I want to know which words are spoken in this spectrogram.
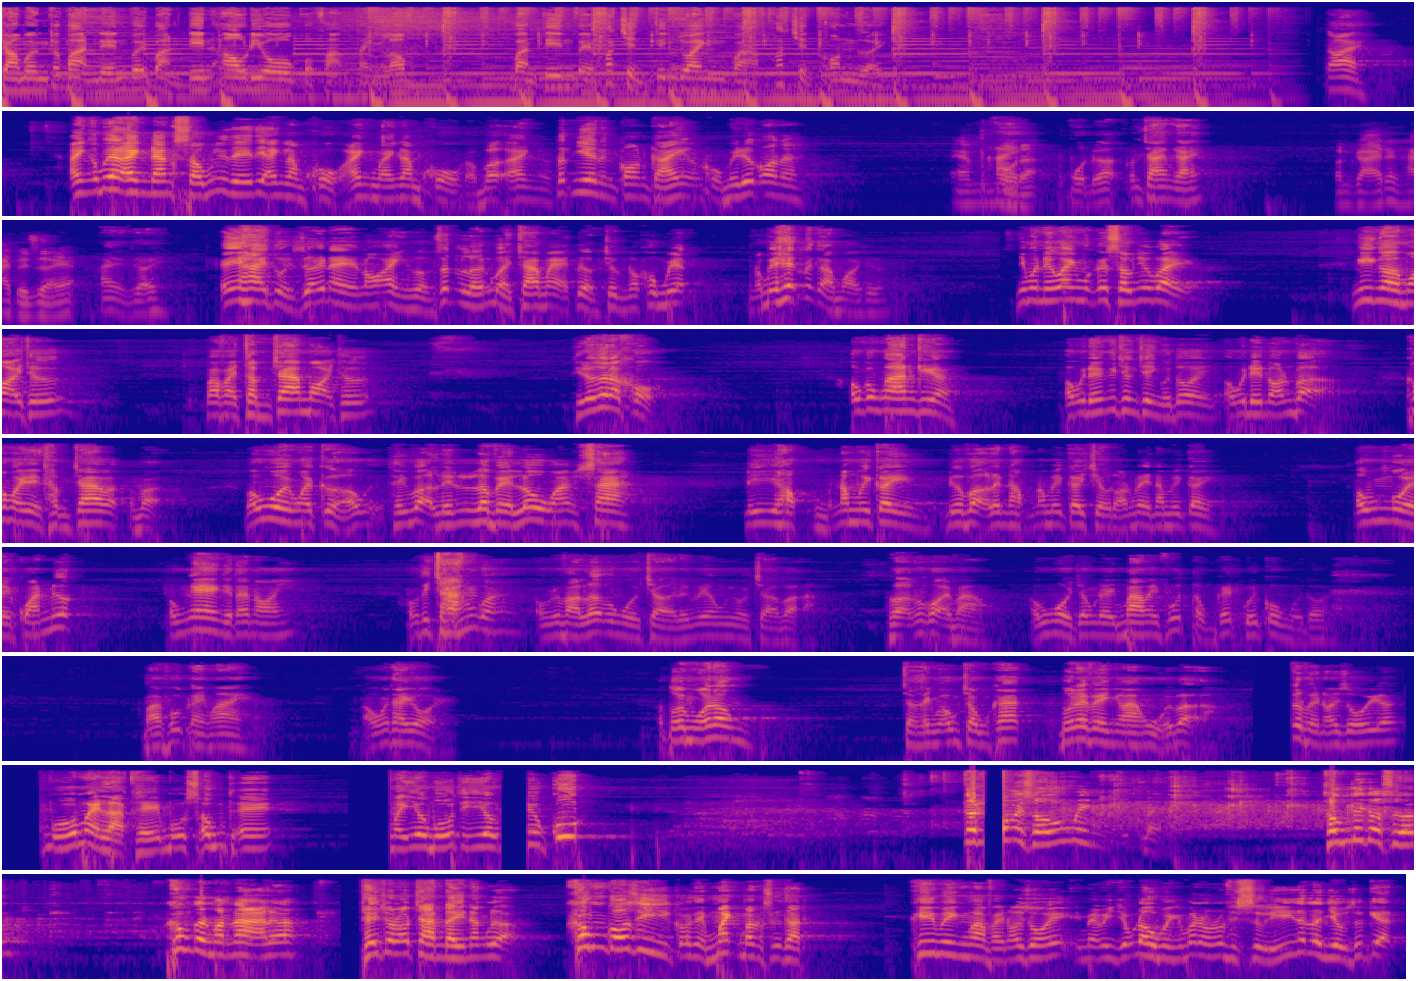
Chào mừng các bạn đến với bản tin audio của Phạm Thành Long. Bản tin về phát triển kinh doanh và phát triển con người. Rồi, anh có biết anh đang sống như thế thì anh làm khổ anh và anh làm khổ cả vợ anh. Tất nhiên là con cái cũng khổ mấy đứa con này. Em Hai. một ạ. Một đứa, con trai con gái. Con gái được 2 tuổi rưỡi ạ. Hai tuổi rưỡi. Cái hai tuổi rưỡi này nó ảnh hưởng rất lớn bởi cha mẹ tưởng chừng nó không biết. Nó biết hết tất cả mọi thứ. Nhưng mà nếu anh một cái sống như vậy, nghi ngờ mọi thứ và phải thẩm tra mọi thứ thì nó rất là khổ. Ông công an kia, ông ấy đến cái chương trình của tôi, ông ấy đến đón vợ, không phải để thẩm tra vợ. vợ. Mà ông ngồi ngoài cửa, ông thấy vợ đến là về lâu quá xa, đi học 50 cây, đưa vợ lên học 50 cây, chiều đón về 50 cây. Ông ngồi ở quán nước, ông nghe người ta nói, ông thấy chán quá, ông đi vào lớp ông ngồi chờ đứng đây ông ngồi chờ vợ, vợ mới gọi vào, ông ngồi trong đây 30 phút tổng kết cuối cùng của tôi, 3 phút ngày mai, ông ấy thay đổi. Tôi muốn ông trở thành một ông chồng khác, tối nay về nhà ngủ với vợ, cần phải nói dối nữa. Bố mày là thế, bố sống thế, mày yêu bố thì yêu, yêu cút. Cần có phải xấu mình, sống thế cho sướng, không cần mặt nạ nữa, thế cho nó tràn đầy năng lượng, không có gì có thể mạnh bằng sự thật. Khi mình mà phải nói dối, mẹ mình trong đầu mình bắt đầu nó phải xử lý rất là nhiều dữ kiện.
